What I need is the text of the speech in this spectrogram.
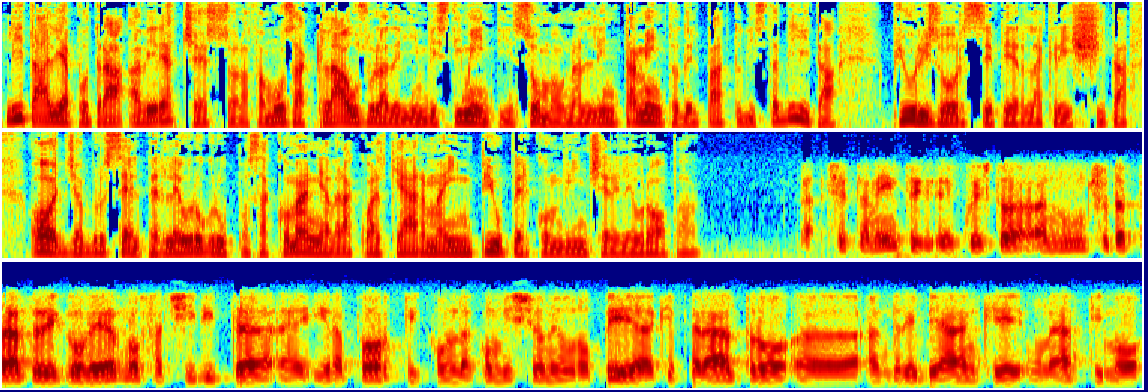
l'Italia potrà avere accesso alla famosa clausola degli investimenti, insomma un allentamento del patto di stabilità, più risorse per la crescita. Oggi a Bruxelles per l'Eurogruppo Saccomanni avrà qualche arma in più per convincere l'Europa? Certamente eh, questo annuncio da parte del governo facilita eh, i rapporti con la Commissione europea che peraltro eh, andrebbe anche un attimo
